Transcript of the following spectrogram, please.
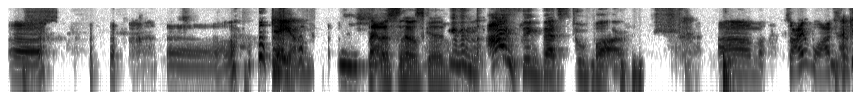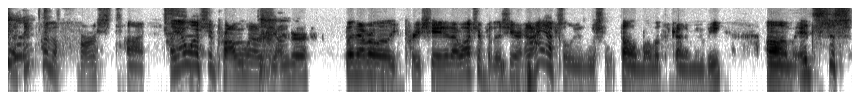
uh, uh, Damn. That was that was good. Even I think that's too far. Um, so I watched this, I think, for the first time. Like I watched it probably when I was younger, but never really appreciated. I watched it for this year, and I absolutely just fell in love with the kind of movie. Um, it's just,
